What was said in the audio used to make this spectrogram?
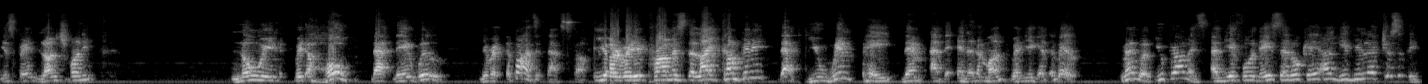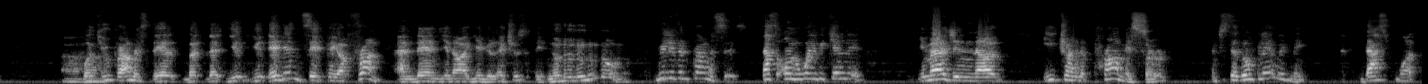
You spend lunch money, knowing with hope that they will direct deposit that stuff. You already promised the light company that you will pay them at the end of the month when you get the bill. Remember, you promised, and therefore they said, "Okay, I'll give you electricity." Uh-huh. But you promised they but that you, you they didn't say pay up front and then you know I give you electricity. No, no, no, no, no. We live in promises. That's the only way we can live. Imagine now uh, he trying to promise her, and she said, Don't play with me. That's what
